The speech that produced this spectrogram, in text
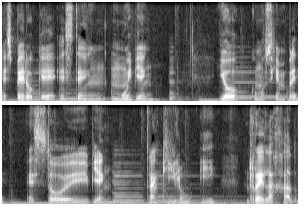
Espero que estén muy bien. Yo, como siempre, estoy bien, tranquilo y relajado.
